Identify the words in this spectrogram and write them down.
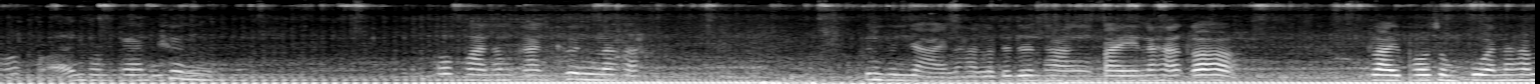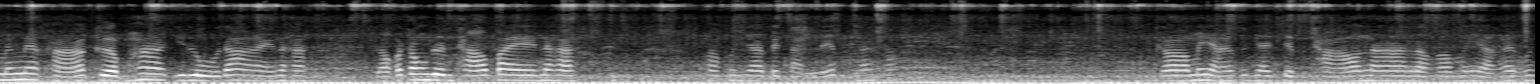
ข้อความทำ การขึ้นข้อความทำการขึ้นนะคะ ขึ้นคุณยายนะคะ เราจะเดินทางไปนะคะ ก็ไกลพอสมควรนะคะแม่แม่ขาเกือบ 5 กิโลได้นะคะ เราก็ต้องเดินเท้าไปนะคะพาคุณยายไปตัดเล็บนะคะ ก็ไม่อยากให้คุณยายเจ็บเท้านะแล้วก็ไม่อยากให้คุณ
